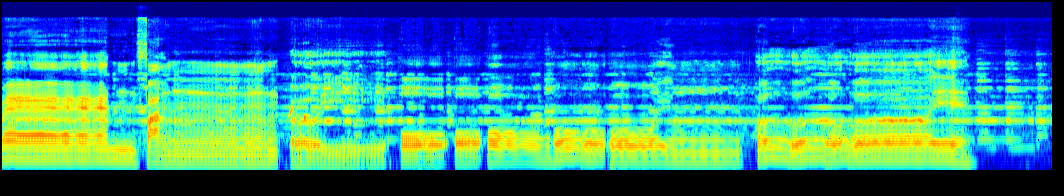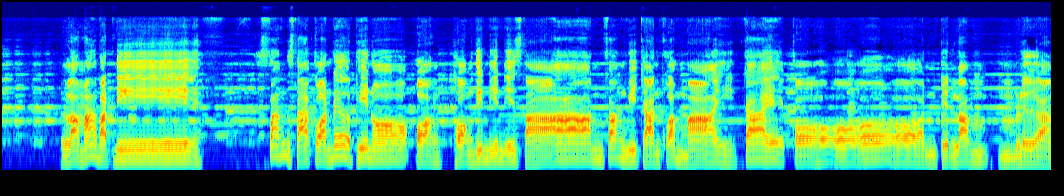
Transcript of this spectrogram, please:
ฟนฟัง เอ่ยโอโอโอโอยเฮ้ยละมาบัดนี้ ฟังสากรเด้อพี่น้องทองดินอินอีสาน ฟังวิจารณ์ความหมายกายก่อนเป็นลำเรื่อง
